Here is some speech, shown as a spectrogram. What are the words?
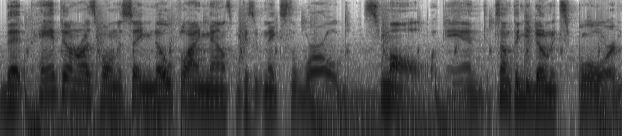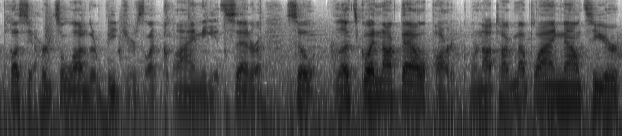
that Pantheon Rise of Fallen is saying no flying mounts because it makes the world small and something you don't explore, and plus it hurts a lot of their features like climbing, etc. So let's go ahead and knock that out of the park. We're not talking about flying mounts here,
